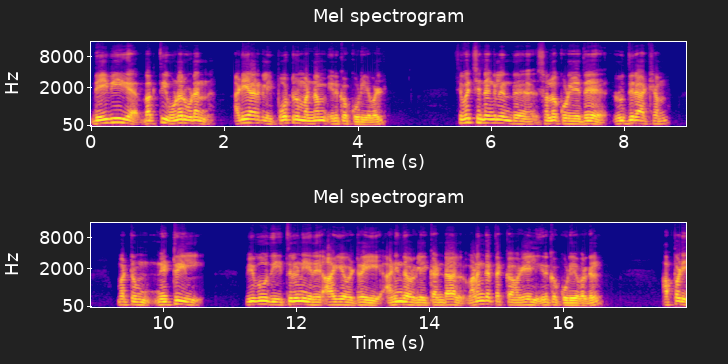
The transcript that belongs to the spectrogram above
தெய்வீக பக்தி உணர்வுடன் அடியார்களை போற்றும் வண்ணம் இருக்கக்கூடியவள். சிவச்சின்னங்கள் என்று சொல்லக்கூடியது ருத்திராட்சம் மற்றும் நெற்றியில் விபூதி திருநீர் ஆகியவற்றை அணிந்தவர்களை கண்டால் வணங்கத்தக்க வகையில் இருக்கக்கூடியவர்கள். அப்படி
